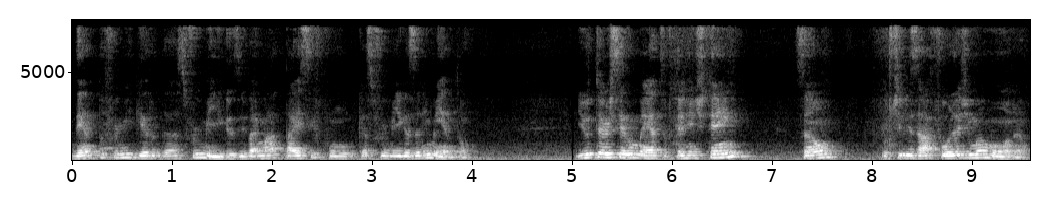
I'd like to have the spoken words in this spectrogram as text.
dentro do formigueiro das formigas e vai matar esse fungo que as formigas alimentam. E o terceiro método que a gente tem são utilizar folhas de mamona.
